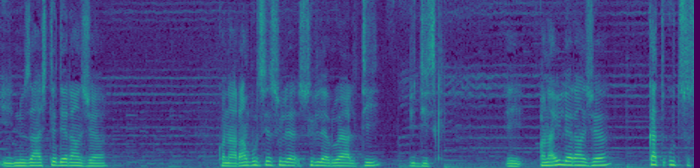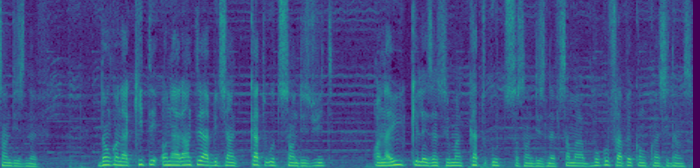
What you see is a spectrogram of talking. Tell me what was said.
il nous a acheté des rangeurs qu'on a remboursés sur les, sur royalties du disque. Et on a eu les rangeurs 4 août 79. Donc on a quitté, on a rentré à Abidjan 4 août 78 on a eu que les instruments 4 août 79. Ça m'a beaucoup frappé comme coïncidence.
